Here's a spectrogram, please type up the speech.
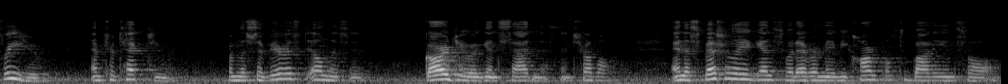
free you and protect you from the severest illnesses, guard you against sadness and trouble, and especially against whatever may be harmful to body and soul.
